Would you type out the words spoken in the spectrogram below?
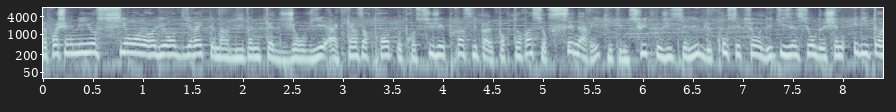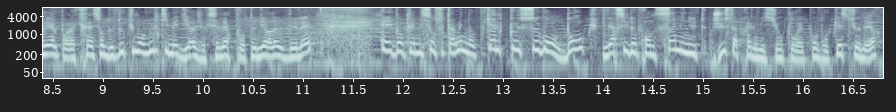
La prochaine émission aura lieu en direct mardi 24 janvier à 15h30. Notre sujet principal portera sur Scénari, qui est une suite logicielle libre de conception et d'utilisation de chaînes éditoriales pour la création de documents multimédia. J'accélère pour tenir le délai. Et donc l'émission se termine dans quelques secondes. Donc merci de prendre 5 minutes juste après l'émission pour répondre au questionnaire,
